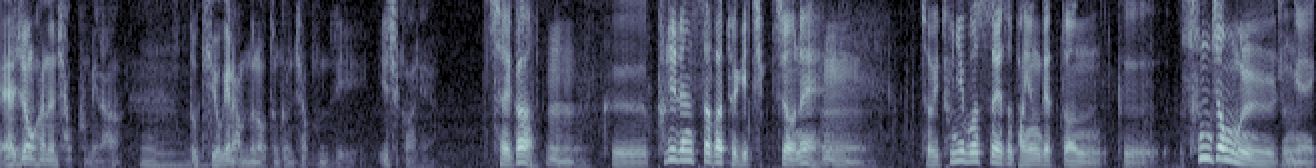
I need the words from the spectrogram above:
애정하는 작품이나 음. 또 기억에 남는 어떤 그런 작품들이 있을 거 아니에요. 제가 음, 그 프리랜서가 되기 직전에 음, 음, 저희 투니버스에서 방영됐던 그 순정물 중에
